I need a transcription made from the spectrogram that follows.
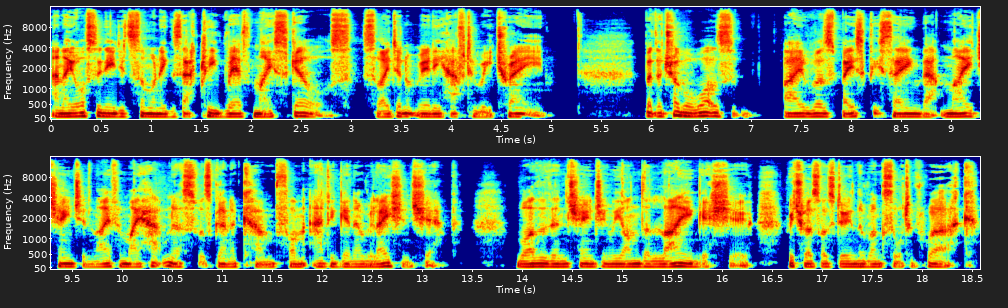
And I also needed someone exactly with my skills. So I didn't really have to retrain. But the trouble was, I was basically saying that my change in life and my happiness was going to come from adding in a relationship rather than changing the underlying issue, which was I was doing the wrong sort of work.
